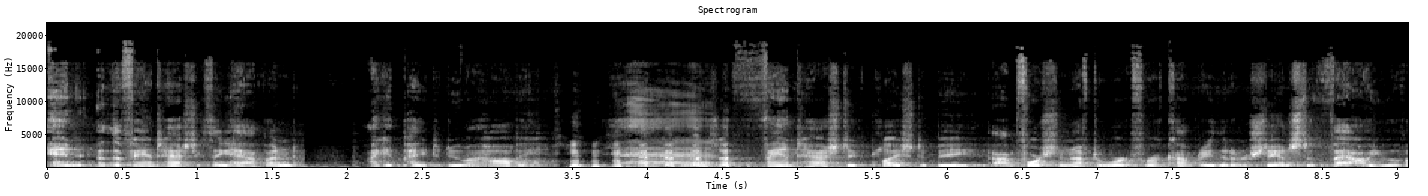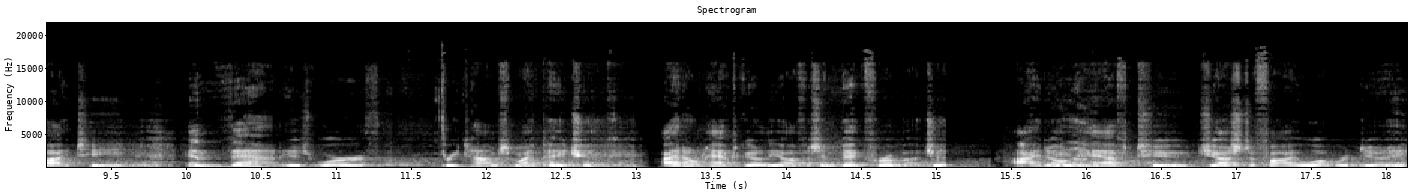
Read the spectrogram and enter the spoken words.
And the fantastic thing happened I get paid to do my hobby. yeah. It's a fantastic place to be. I'm fortunate enough to work for a company that understands the value of IT, and that is worth three times my paycheck. I don't have to go to the office and beg for a budget. I don't really? have to justify what we're doing.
